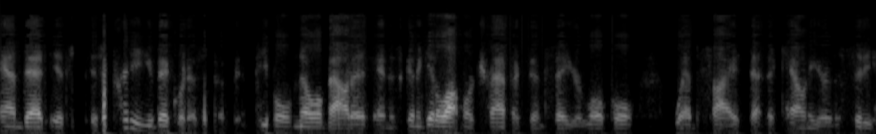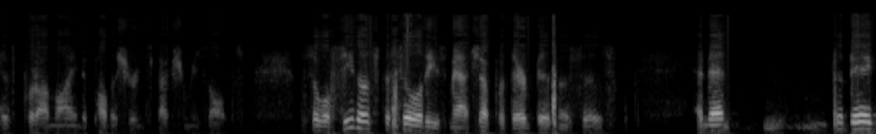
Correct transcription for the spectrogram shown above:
and that it's, it's pretty ubiquitous. People know about it, and it's going to get a lot more traffic than, say, your local website that the county or the city has put online to publish your inspection results. So we'll see those facilities match up with their businesses. And then the big,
